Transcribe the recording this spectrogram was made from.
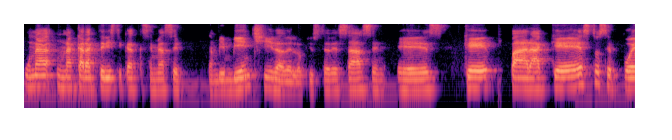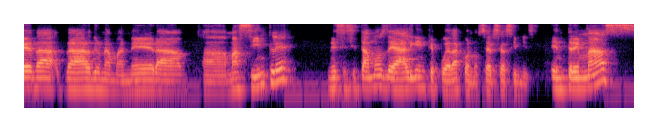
Una, una característica que se me hace también bien chida de lo que ustedes hacen es que para que esto se pueda dar de una manera uh, más simple, necesitamos de alguien que pueda conocerse a sí mismo. Entre más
